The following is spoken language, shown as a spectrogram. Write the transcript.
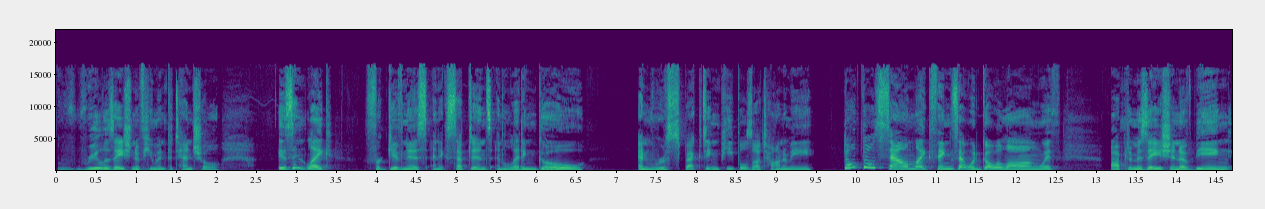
realization of human potential isn't like forgiveness and acceptance and letting go and respecting people's autonomy don't those sound like things that would go along with optimization of being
